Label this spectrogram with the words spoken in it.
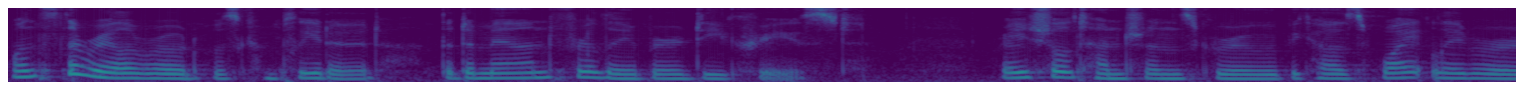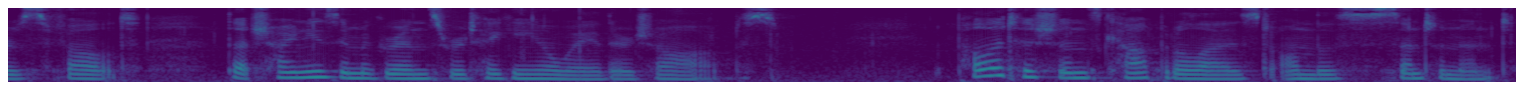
Once the railroad was completed, the demand for labor decreased. Racial tensions grew because white laborers felt that Chinese immigrants were taking away their jobs. Politicians capitalized on this sentiment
